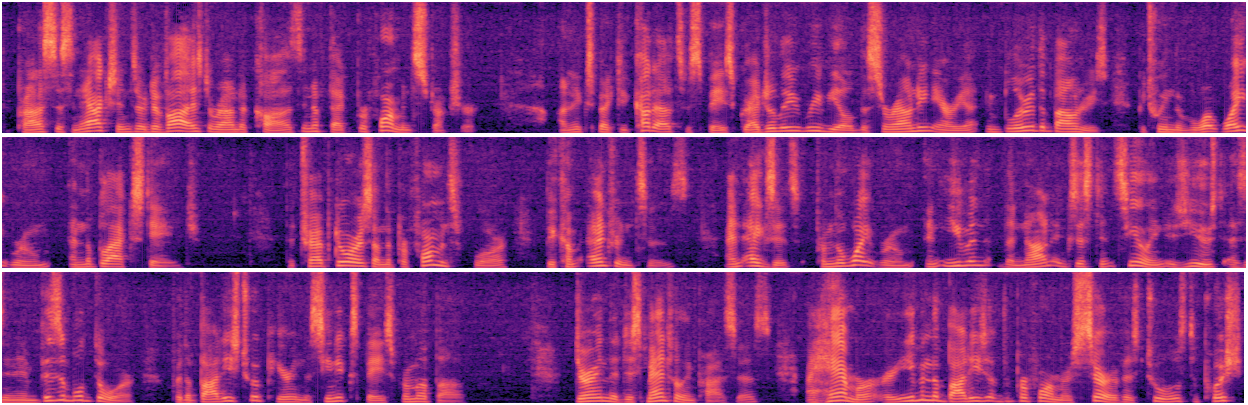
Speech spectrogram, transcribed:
The process and actions are devised around a cause and effect performance structure. Unexpected cutouts of space gradually reveal the surrounding area and blur the boundaries between the white room and the black stage. The trapdoors on the performance floor become entrances and exits from the white room, and even the non existent ceiling is used as an invisible door for the bodies to appear in the scenic space from above. During the dismantling process, a hammer or even the bodies of the performers serve as tools to push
